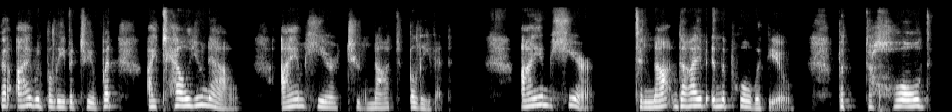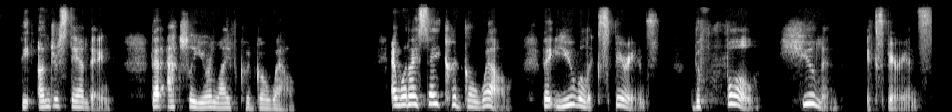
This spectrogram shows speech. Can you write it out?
that I would believe it too. But I tell you now, I am here to not believe it. I am here to not dive in the pool with you, but to hold the understanding that actually your life could go well. And when I say could go well, that you will experience the full human experience,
